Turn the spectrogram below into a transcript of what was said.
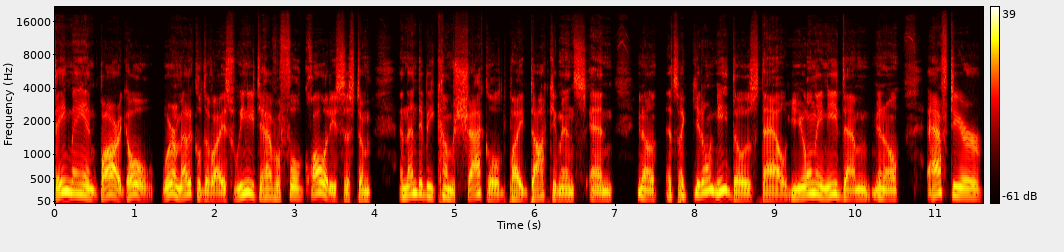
they may embark, oh, we're a medical device. We need to have a full quality system. And then they become shackled by documents. And, you know, it's like, you don't need those now. You only need them, you know, after you're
